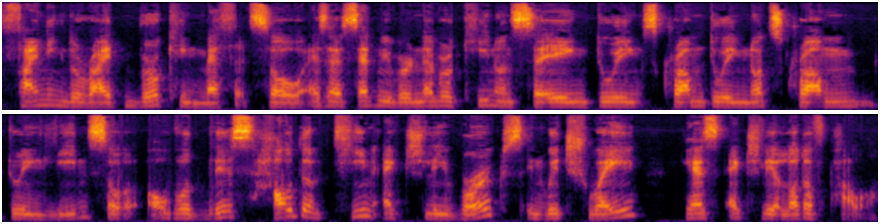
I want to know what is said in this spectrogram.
finding the right working method. So as I said, we were never keen on saying doing Scrum, doing not Scrum, doing Lean. So over this, how the team actually works, in which way, he has actually a lot of power.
